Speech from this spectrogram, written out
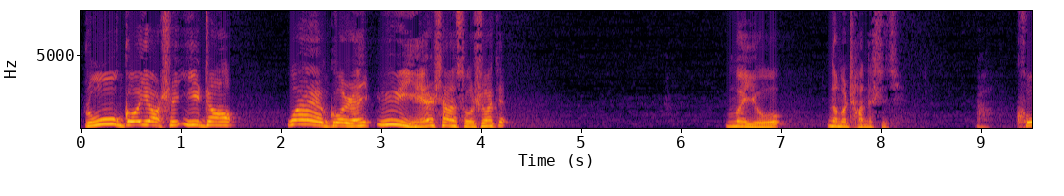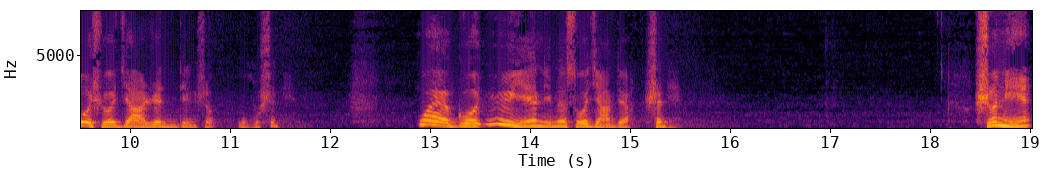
如果要是依照外国人预言上所说的，没有那么长的时间，啊，科学家认定是五十年，外国预言里面所讲的十年，十年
